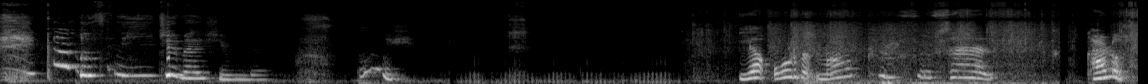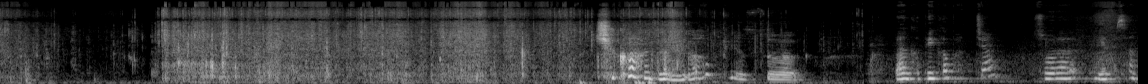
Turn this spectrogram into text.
Carlos seni yiyeceğim ben şimdi. Uy. Ya orada ne yapıyorsun sen? Carlos. Çık oradan ne yapıyorsun? Ben kapıyı kapatacağım. Sonra gelirsen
